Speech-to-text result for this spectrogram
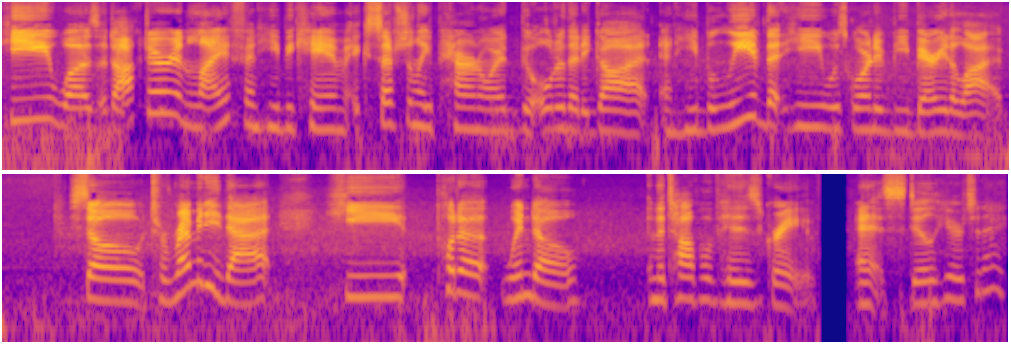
He was a doctor in life and he became exceptionally paranoid the older that he got, and he believed that he was going to be buried alive. So, to remedy that, he put a window in the top of his grave, and it's still here today.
